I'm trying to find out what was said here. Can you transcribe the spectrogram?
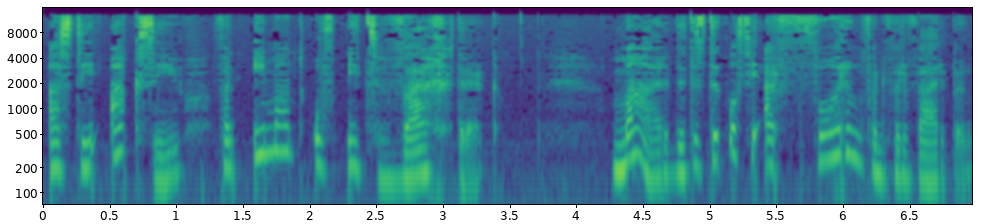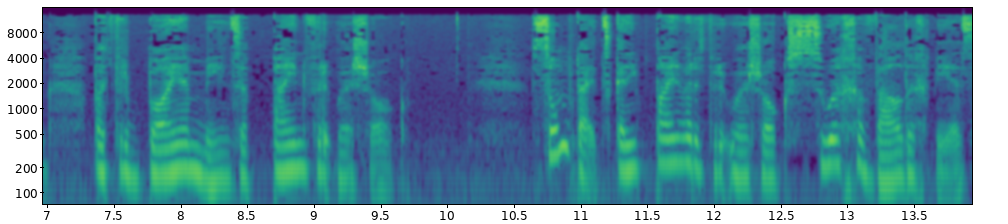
as die aksie van iemand of iets wegdruk. Maar dit is dikwels die ervaring van verwerping wat vir baie mense pyn veroorsaak. Somstyds kan die pyn wat dit veroorsaak so geweldig wees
